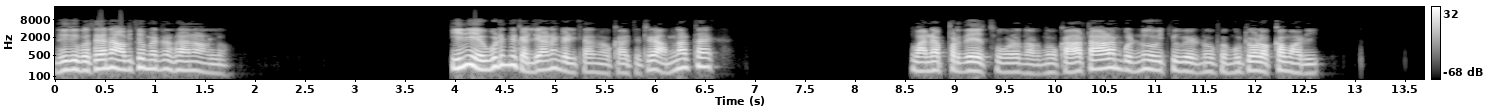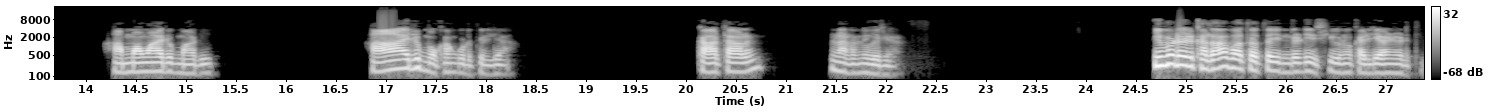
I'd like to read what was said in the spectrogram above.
ഇത് ദിവസേന ആവശ്യം വരുന്ന സാധനമാണല്ലോ. ഇനി എവിടുന്ന് കല്യാണം കഴിക്കാൻ നോക്കാച്ചിട്ട് അന്നത്തെ വനപ്രദേശത്തൂടെ നടന്നു. കാട്ടാളം പെണ്ണു ചോദിച്ചു വരുന്നു. പെൺകുട്ടികളൊക്കെ മാറി. അമ്മമാരും മാറി. ആരും മുഖം കൊടുത്തില്ല. കാട്ടാളൻ നടന്നു വരിക. ഇവിടെ ഒരു കഥാപാത്രത്തെ ഇൻട്രൊഡ്യൂസ് ചെയ്യണു കല്യാണം എടുത്തി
